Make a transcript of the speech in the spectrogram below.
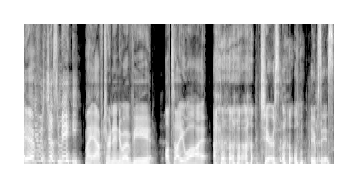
I if- think it was just me. My F turned into a V. I'll tell you what. Cheers. Oopsies.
